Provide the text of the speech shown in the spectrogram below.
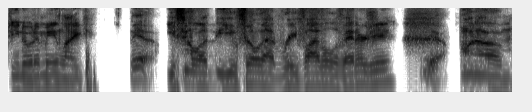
Do you know what I mean? Like Yeah, you feel you feel that revival of energy. Yeah. But um,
